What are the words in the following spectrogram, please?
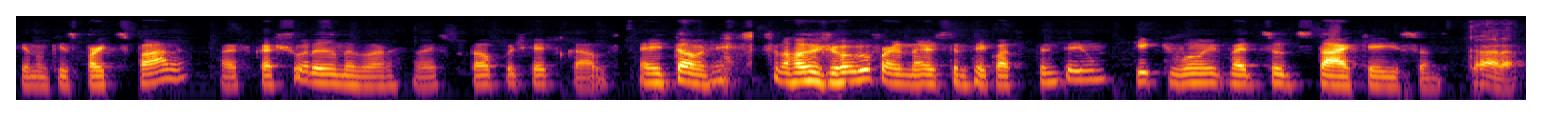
Quem não quis participar, né? Vai ficar chorando agora. Vai escutar o podcast do Carlos. É, então, gente, final do jogo, Fortnite 34 a 31. O que, que vão, vai ser seu destaque aí, Sandro? Cara,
